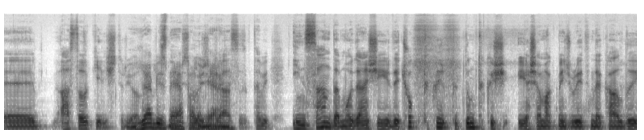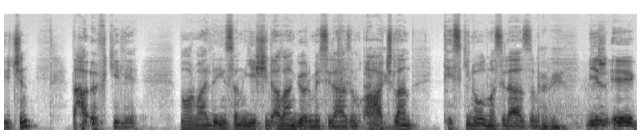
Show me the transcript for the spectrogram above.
e, hastalık geliştiriyorlar. Ya biz ne yapalım yani? rahatsızlık. Tabii insan da modern şehirde çok tıkı, tıklım tıkış yaşamak mecburiyetinde kaldığı için daha öfkeli. Normalde insanın yeşil alan görmesi lazım. Tabii. Ağaçla teskin olması lazım. Tabii. Bir e,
